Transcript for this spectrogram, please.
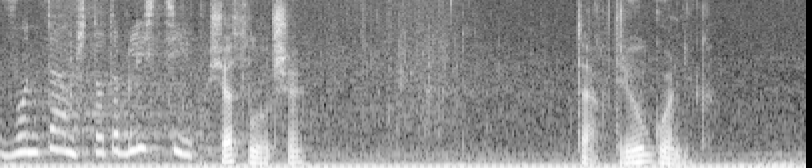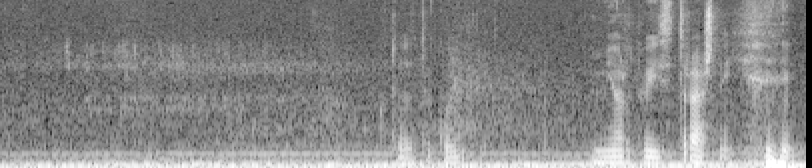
Вон там что-то блестит. Сейчас лучше. Так, треугольник. Кто-то такой мертвый и страшный.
